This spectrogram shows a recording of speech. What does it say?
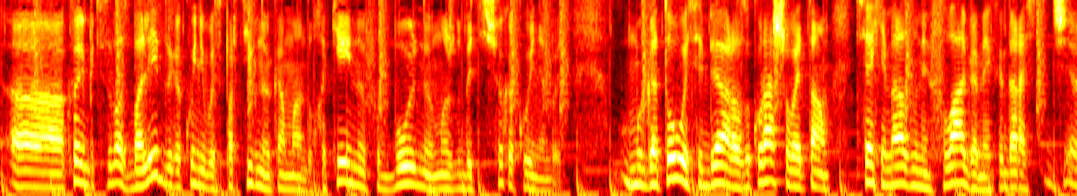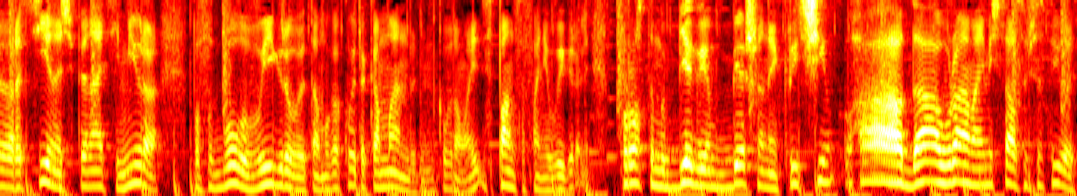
э, кто-нибудь из вас болеет за какую-нибудь спортивную команду, хоккейную, футбольную, может быть, еще какую-нибудь? Мы готовы себя разукрашивать там всякими разными флагами, когда Россия на чемпионате мира по футболу выигрывает там у какой-то команды, там, кого там, испанцев они выиграли. Просто мы бегаем бешеные, кричим, а, да, ура, моя мечта осуществилась.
